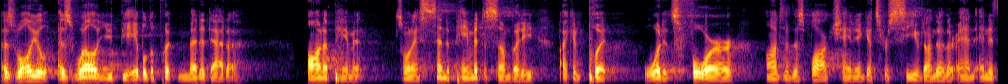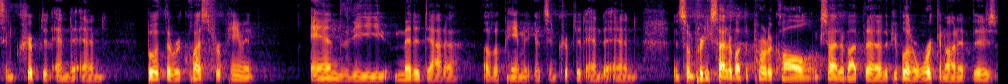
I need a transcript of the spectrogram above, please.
As well, you'll, as well, you'd be able to put metadata on a payment. So when I send a payment to somebody, I can put what it's for onto this blockchain. It gets received on the other end, and it's encrypted end to end. Both the request for payment and the metadata of a payment gets encrypted end to end. And so I'm pretty excited about the protocol. I'm excited about the, the people that are working on it. There's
